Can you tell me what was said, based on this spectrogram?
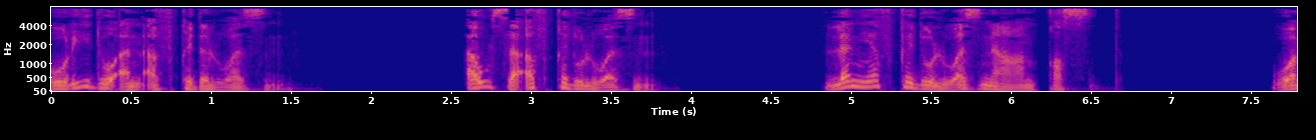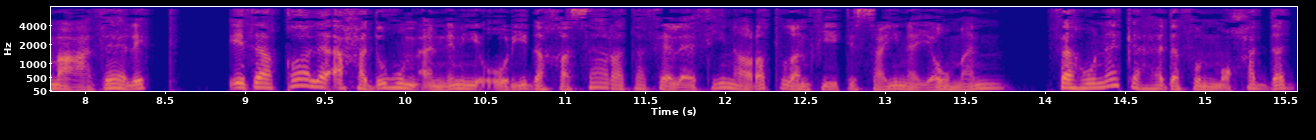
أريد أن أفقد الوزن. أو سأفقد الوزن. لن يفقد الوزن عن قصد. ومع ذلك، إذا قال أحدهم أنني أريد خسارة ثلاثين رطلا في تسعين يوما، فهناك هدف محدد،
